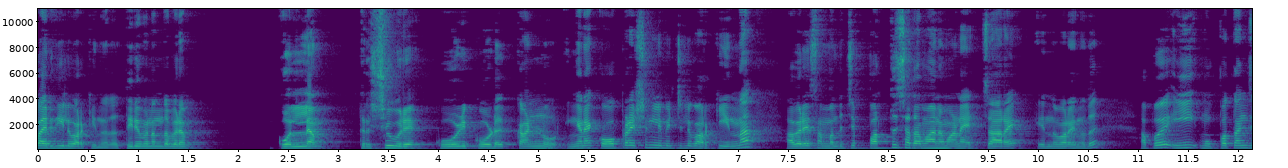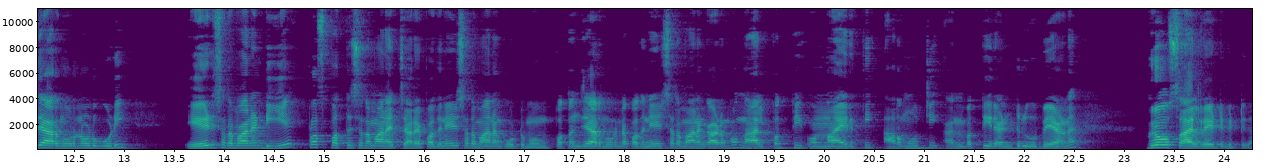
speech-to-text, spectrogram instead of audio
പരിധിയിൽ വർക്ക് ചെയ്യുന്നത്. തിരുവനന്തപുരം കൊല്ലം തൃശ്ശൂർ കോഴിക്കോട് കണ്ണൂർ. ഇങ്ങനെ കോർപ്പറേഷൻ ലിമിറ്റിൽ വർക്ക് ചെയ്യുന്ന അവരെ സംബന്ധിച്ച് പത്ത് ശതമാനമാണ് എച്ച് ആർ എ എന്ന് പറയുന്നത്. അപ്പോൾ ഈ മുപ്പത്തഞ്ച് അറുന്നൂറിനോട് കൂടി ഏഴ് ശതമാനം ഡി എ പ്ലസ് പത്ത് ശതമാനം എച്ച് ആർ എ പതിനേഴ് ശതമാനം കൂട്ടുമ്പോൾ മുപ്പത്തഞ്ച് അറുന്നൂറിന്റെ പതിനേഴ് ശതമാനം കാണുമ്പോൾ നാൽപ്പത്തി ഒന്നായിരത്തി അറുന്നൂറ്റി അൻപത്തി രണ്ട് രൂപയാണ് ഗ്രോസ് സാലറി ആയിട്ട് കിട്ടുക.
